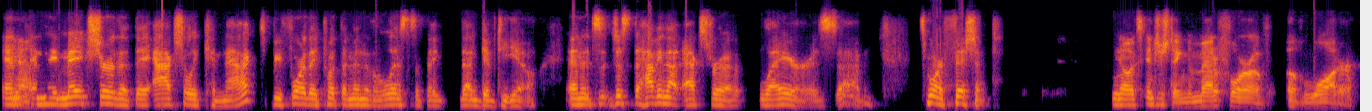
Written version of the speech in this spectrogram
and, yeah. and they make sure that they actually connect before they put them into the list that they then give to you. And it's just having that extra layer is um, it's more efficient. You know, it's interesting the metaphor of of water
